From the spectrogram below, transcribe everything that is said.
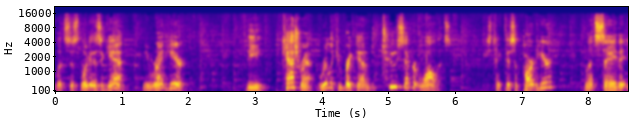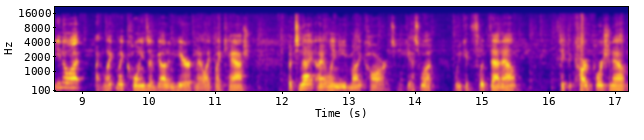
let's just look at this again. I mean, right here, the cash wrap really can break down into two separate wallets. Let's take this apart here. Let's say that, you know what, I like my coins I've got in here and I like my cash, but tonight I only need my cards. Well, guess what? We can flip that out, take the card portion out.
